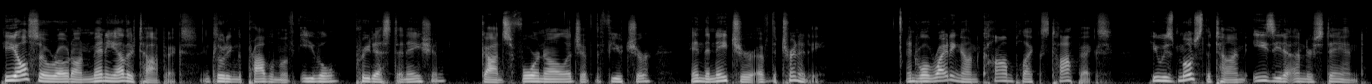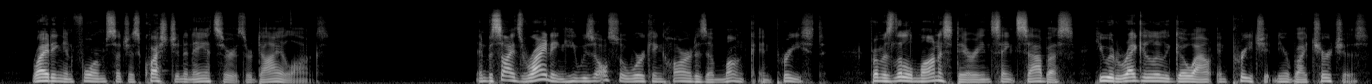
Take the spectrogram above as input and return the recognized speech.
He also wrote on many other topics, including the problem of evil, predestination, God's foreknowledge of the future, and the nature of the Trinity. And while writing on complex topics, he was most of the time easy to understand, writing in forms such as question and answers or dialogues. And besides writing, he was also working hard as a monk and priest, From his little monastery in St. Sabas, he would regularly go out and preach at nearby churches,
